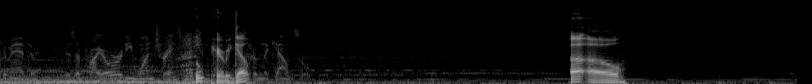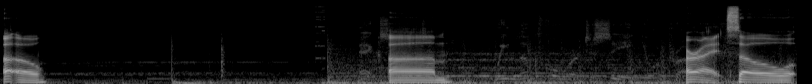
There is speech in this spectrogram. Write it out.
Commander, there's a priority one transmission Oop, here we go. from the council. Uh-oh. Uh-oh. Um, We look forward to seeing your all right, so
